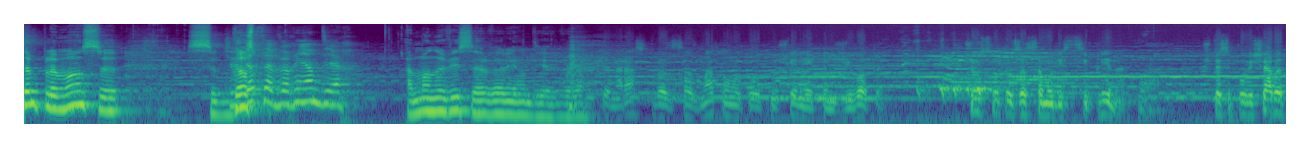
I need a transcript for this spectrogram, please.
simplement ce, ce Tu veux dire gospel. ça veut rien dire À mon avis, ça veut rien dire. Voilà. ще нараства съзнателното отношение към живота, чувството за самодисциплина, ще се повишават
